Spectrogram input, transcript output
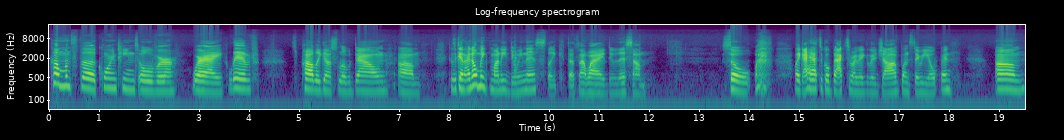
come once the quarantine's over, where I live, it's probably gonna slow down. Um, because again, I don't make money doing this. Like that's not why I do this. Um. So, like I have to go back to my regular job once they reopen. Um.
